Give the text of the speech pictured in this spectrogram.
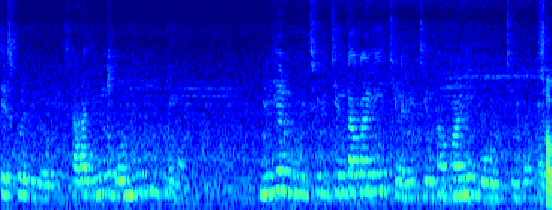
শেষ করে দিল সারা জীবন বন্ধু নিজের চিন্তাও করেনি ছেলে মেয়ের চিন্তাও করেনি বউর করেনি। সব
